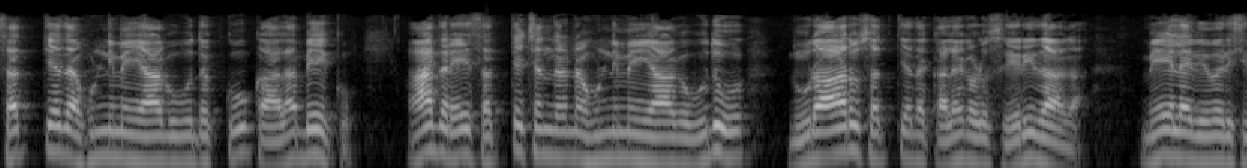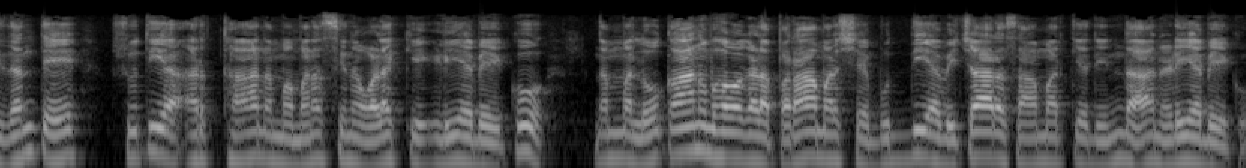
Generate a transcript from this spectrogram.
ಸತ್ಯದ ಹುಣ್ಣಿಮೆಯಾಗುವುದಕ್ಕೂ ಕಾಲ ಬೇಕು. ಆದರೆ ಸತ್ಯಚಂದ್ರನ ಹುಣ್ಣಿಮೆಯಾಗುವುದು ನೂರಾರು ಸತ್ಯದ ಕಲೆಗಳು ಸೇರಿದಾಗ. ಮೇಲೆ ವಿವರಿಸಿದಂತೆ ಶ್ರುತಿಯ ಅರ್ಥ ನಮ್ಮ ಮನಸ್ಸಿನ ಒಳಕ್ಕೆ ಇಳಿಯಬೇಕು. ನಮ್ಮ ಲೋಕಾನುಭವಗಳ ಪರಾಮರ್ಶೆ, ಬುದ್ಧಿಯ ವಿಚಾರ ಸಾಮರ್ಥ್ಯದಿಂದ ನಡೆಯಬೇಕು.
